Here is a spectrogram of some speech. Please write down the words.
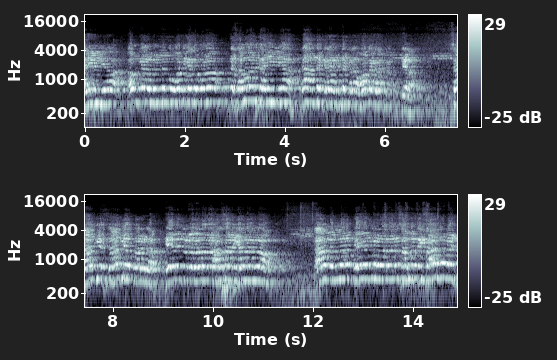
அறிவு இல்லையா அவங்க நம்ம இன்னும் ஓட்டு கேட்க போனோம் இந்த சமூகத்துக்கு அறிவு இல்லையா? நான் அந்த கிளை இந்த கிளை ஓட்ட கேட்கலாம் சாதிய சாதியா பாருடா. தேவேந்திர வேளாண் அரசாணை ஏறாங்களா நாம் எல்லாம் தேவேந்திர சமூகத்தை சார்ந்தவன்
